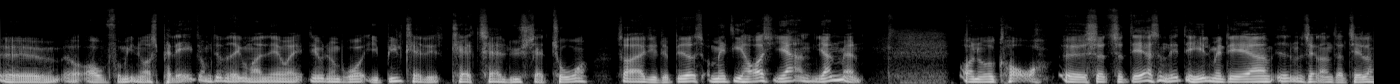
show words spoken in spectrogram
øh, og formentlig også palladium, det ved jeg ikke, hvor meget laver af. Det er jo det, man bruger i bilkatalysatorer. Så er de det bedre. Men de har også jern, jernmand og noget kår. Øh, så, så det er sådan lidt det hele, men det er edelmetallerne, der tæller.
